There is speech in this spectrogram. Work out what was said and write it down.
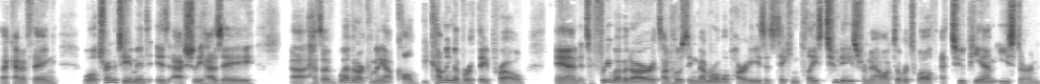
that kind of thing. Well, Trainertainment is actually has a uh, has a webinar coming up called Becoming a Birthday Pro. And it's a free webinar. It's on hosting memorable parties. It's taking place two days from now, October 12th at 2 p.m. Eastern.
